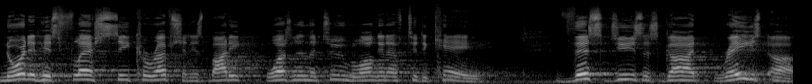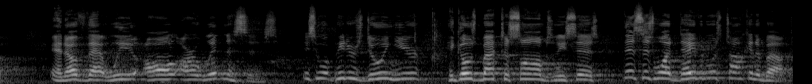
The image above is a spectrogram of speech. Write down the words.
nor did his flesh see corruption. His body wasn't in the tomb long enough to decay. This Jesus God raised up, and of that we all are witnesses. You see what Peter's doing here? He goes back to Psalms and he says, This is what David was talking about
